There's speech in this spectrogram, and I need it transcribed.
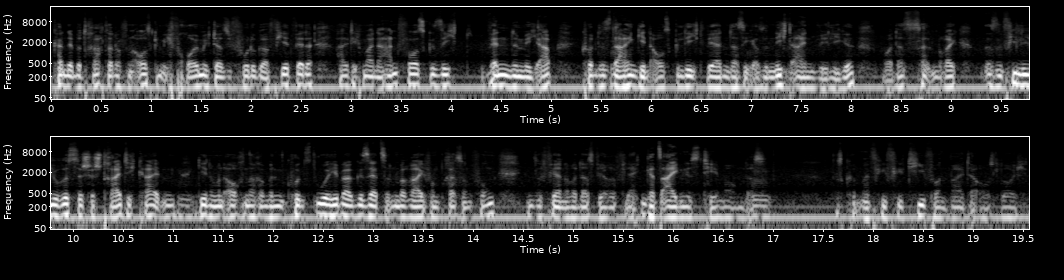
kann der Betrachter davon ausgehen, ich freue mich, dass ich fotografiert werde, halte ich meine Hand vors Gesicht, wende mich ab, könnte es dahingehend ausgelegt werden, dass ich also nicht einwillige. Aber das ist halt ein Bereich, da sind viele juristische Streitigkeiten, mhm. gehen und auch nach dem Kunsturhebergesetz im Bereich von Presse und Funk. Insofern, aber das wäre vielleicht ein ganz eigenes Thema, um das. Mhm das könnte man viel, viel tiefer und weiter ausleuchten.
